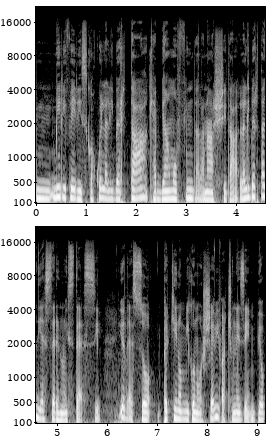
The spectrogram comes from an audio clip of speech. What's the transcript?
mm, mi riferisco a quella libertà che abbiamo fin dalla nascita, la libertà di essere noi stessi. Io adesso, per chi non mi conosce, vi faccio un esempio.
